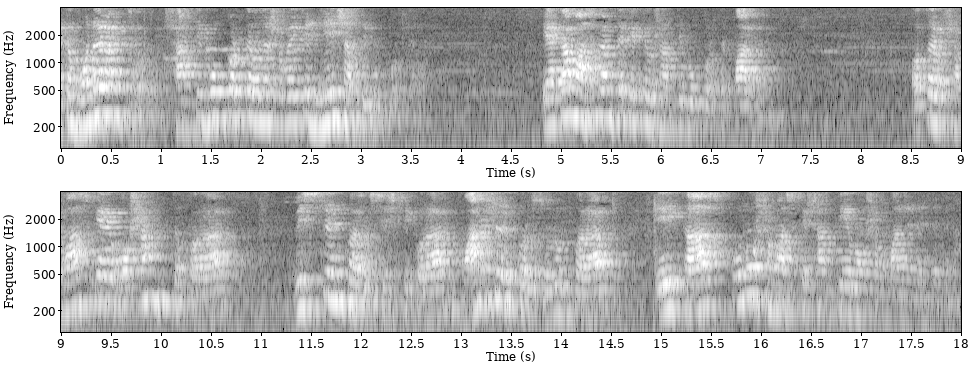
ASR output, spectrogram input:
এটা মনে রাখতে হবে। শান্তি ভোগ করতে হলে সবাইকে নিয়েই শান্তি ভোগ একা মাঝখান থেকে কেউ শান্তি ভোগ করতে পারবে না। অতএব সমাজকে অশান্ত করার, বিশৃঙ্খলা সৃষ্টি করার, মানুষের উপর জুলুম করার, এই কাজ কোনো সমাজকে শান্তি এবং সম্মান এনে দেবে না।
